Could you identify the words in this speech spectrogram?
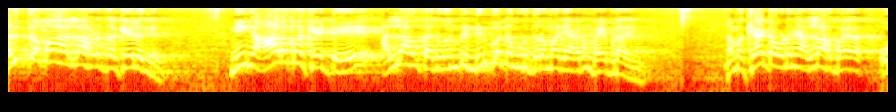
அழுத்தமாக அல்லாஹிடத்தில் கேளுங்கள். நீங்கள் ஆழமாக கேட்டு அல்லாஹுக்கு அது வந்து நிர்பந்தம் கொடுக்குற மாதிரி யாரும் பயப்படாதீங்க. நம்ம கேட்ட உடனே அல்லாஹ் ப ஓ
